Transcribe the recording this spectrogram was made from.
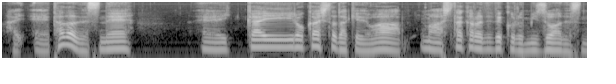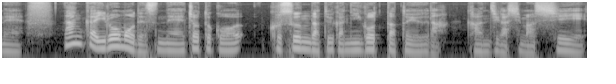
はい。えー、ただですね、えー、一回色化しただけでは、まあ下から出てくる水はですね、なんか色もですね、ちょっとこう、くすんだというか濁ったというような感じがしますし、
